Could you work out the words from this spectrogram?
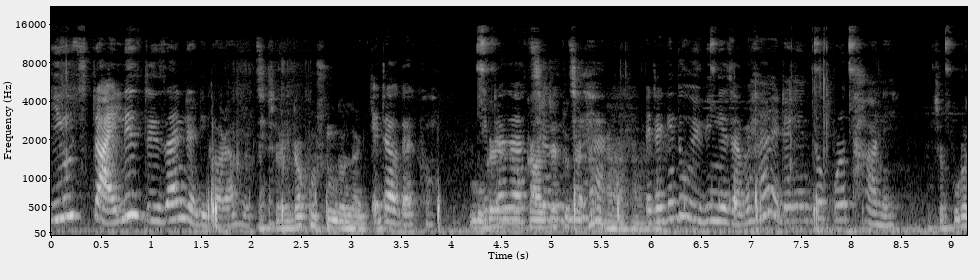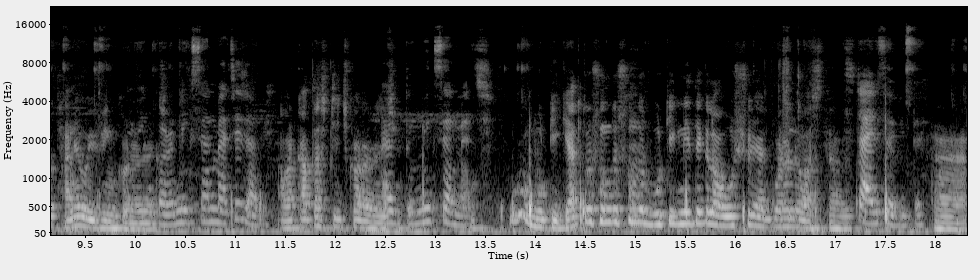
হিউজ স্টাইলিশ ডিজাইন রেডি করা হচ্ছে। আচ্ছা এটাও খুব সুন্দর লাগছে। এটাও দেখো এটা যাচ্ছে? হ্যাঁ হ্যাঁ, হ্যাঁ, এটা কিন্তু উইভিং এ যাবে হ্যাঁ এটা কিন্তু পুরো থানে। আচ্ছা পুরো থানে উইভিং করা রয়েছে। করা মিক্স অ্যান্ড ম্যাচে যাবে। আবার কাঁথা স্টিচ করা রয়েছে। একদম মিক্স অ্যান্ড ম্যাচ পুরো বুটিক এত সুন্দর সুন্দর বুটিক নিতে গেলে অবশ্যই একবার হলেও আসতে হবে। স্টাইল সেভিতে হ্যাঁ।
